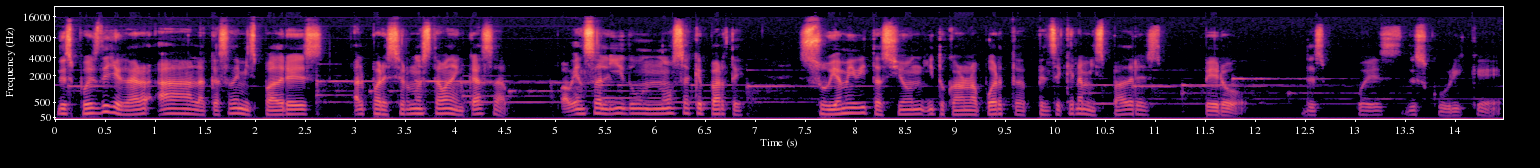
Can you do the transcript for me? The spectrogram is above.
Después de llegar a la casa de mis padres, al parecer no estaban en casa, habían salido, no sé a qué parte. Subí a mi habitación y tocaron la puerta. Pensé que eran mis padres, pero después descubrí que...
